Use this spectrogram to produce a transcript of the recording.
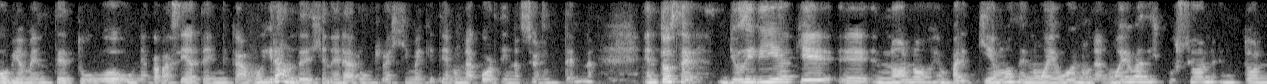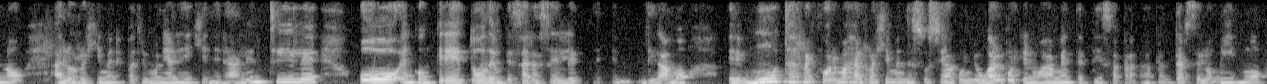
obviamente tuvo una capacidad técnica muy grande de generar un régimen que tiene una coordinación interna. Entonces, yo diría que eh, no nos embarquemos de nuevo en una nueva discusión en torno a los regímenes patrimoniales en general en Chile o en concreto de empezar a hacerle, digamos, eh, muchas reformas al régimen de sociedad conyugal porque nuevamente empieza a, plantearse lo mismo,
